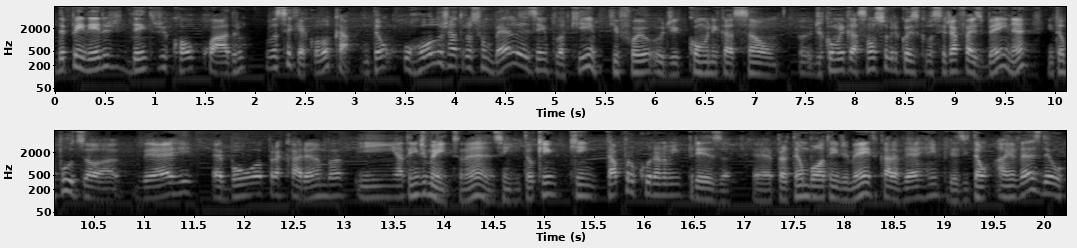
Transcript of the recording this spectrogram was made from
dependendo de dentro de qual quadro você quer colocar. Então, o Rolo já trouxe um belo exemplo aqui, que foi o de comunicação, de comunicação sobre coisas que você já faz bem, né? Então, putz, ó, VR é boa pra caramba em atendimento, né? Assim, então, quem, quem tá procurando uma empresa é, para ter um bom atendimento, cara, VR é a empresa. Então, ao invés de eu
